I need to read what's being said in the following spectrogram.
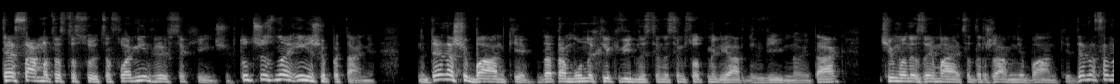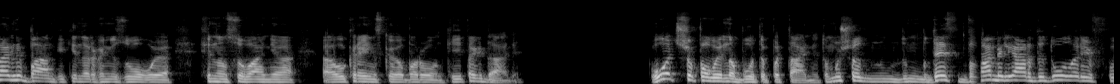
Те саме це стосується фламінго і всіх інших. Тут же знову інше питання: де наші банки, де там у них ліквідності на 700 мільярдів вільної, так? Чим вони займаються державні банки? Де Національний банк, який не організовує фінансування е, української оборонки і так далі? От що повинно бути питання, тому що десь 2 мільярди доларів е,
